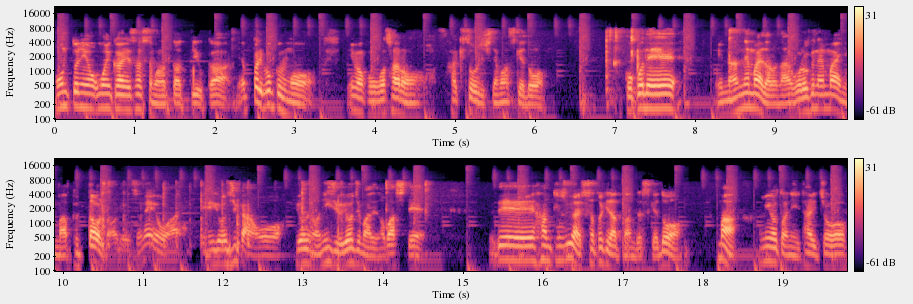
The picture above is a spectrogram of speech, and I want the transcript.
本当に思い返させてもらったっていうか、やっぱり僕も今ここサロン掃き掃除してますけど、ここで何年前だろうな、5、6年前にまあぶっ倒れたわけですよね。要は営業時間を夜の24時まで伸ばして、で、半年ぐらいした時だったんですけど、まあ、見事に体調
